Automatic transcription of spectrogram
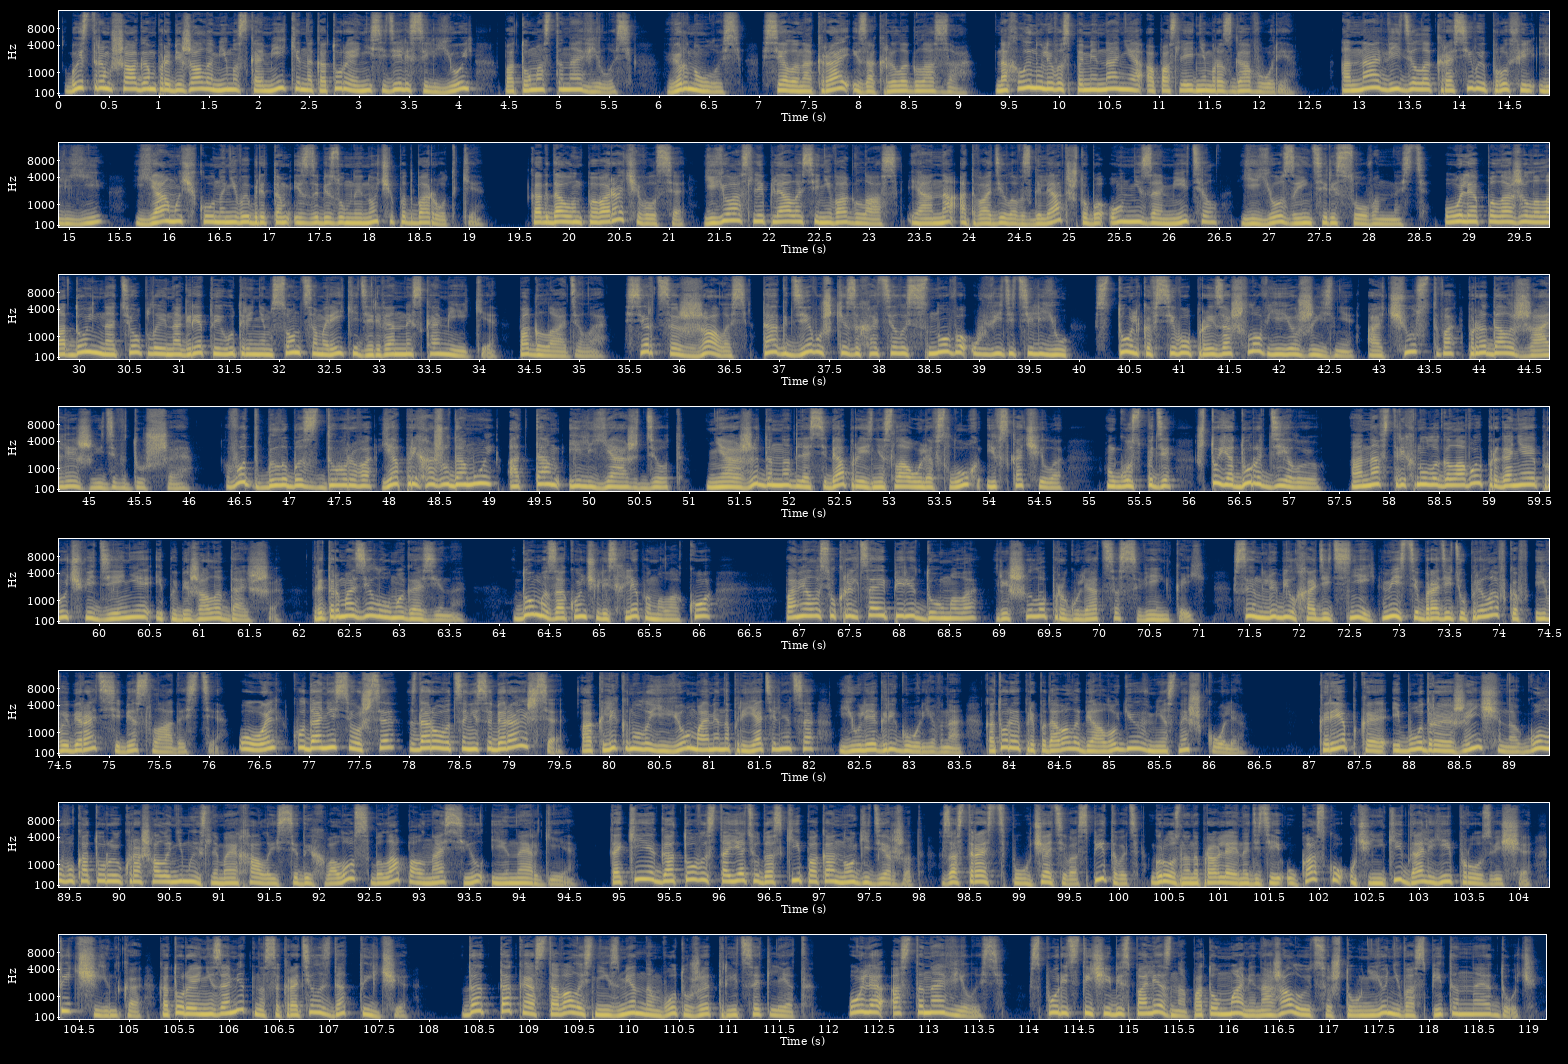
Быстрым шагом пробежала мимо скамейки, на которой они сидели с Ильей, потом остановилась, вернулась, села на край и закрыла глаза. Нахлынули воспоминания о последнем разговоре. Она видела красивый профиль Ильи, ямочку на невыбритом из-за безумной ночи подбородке. Когда он поворачивался, ее ослепляла синева глаз, и она отводила взгляд, чтобы он не заметил ее заинтересованность. Оля положила ладонь на теплые, нагретые утренним солнцем рейки деревянной скамейки, погладила. Сердце сжалось, так девушке захотелось снова увидеть Илью, Столько всего произошло в ее жизни, а чувства продолжали жить в душе. Вот было бы здорово, я прихожу домой, а там Илья ждет. Неожиданно для себя произнесла Оля вслух и вскочила. «Господи, что я, дура, делаю?» Она встряхнула головой, прогоняя прочь видение, и побежала дальше. Притормозила у магазина. Дома закончились хлеб и молоко – Помялась у крыльца и передумала, решила прогуляться с Венькой. Сын любил ходить с ней, вместе бродить у прилавков и выбирать себе сладости. «Оль, куда несешься? Здороваться не собираешься?» – окликнула ее мамина приятельница Юлия Григорьевна, которая преподавала биологию в местной школе. Крепкая и бодрая женщина, голову которой украшала немыслимая хала из седых волос, была полна сил и энергии. Такие готовы стоять у доски, пока ноги держат. За страсть поучать и воспитывать, грозно направляя на детей указку, ученики дали ей прозвище «тычинка», которое незаметно сократилось до «тычи». Да так и оставалось неизменным вот уже 30 лет. Оля остановилась. Спорить с тычей бесполезно, потом маме нажалуются, что у нее невоспитанная дочь.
